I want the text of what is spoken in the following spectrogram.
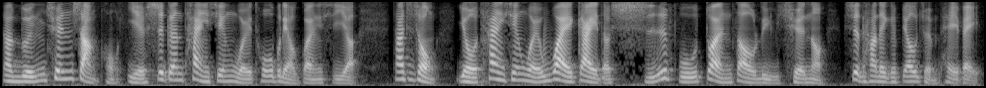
那轮圈上哦，也是跟碳纤维脱不了关系啊。它这种有碳纤维外盖的十幅锻造铝圈哦，是它的一个标准配备。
